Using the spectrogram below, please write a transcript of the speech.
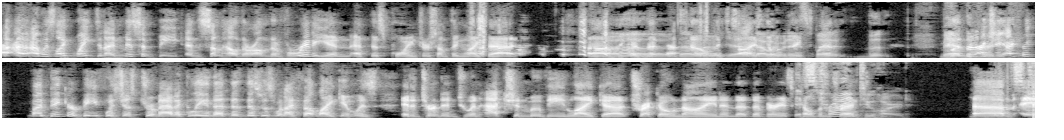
I, I was like wait did i miss a beat and somehow they're on the viridian at this point or something like that uh, because that, Ah, that's that the only yeah, size that that would would have been explained. The man, but, but the actually, I think my bigger beef was just dramatically that th- this was when I felt like it was it had turned into an action movie like uh, Trek 09 and the, the various It's Kelvin trying Trek. too hard. Um, it's and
